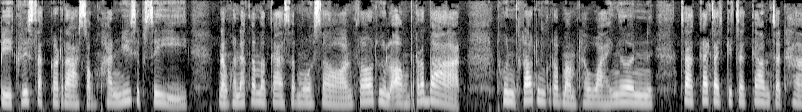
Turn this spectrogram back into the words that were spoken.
ปีคริสต์ศักราช 2024 นำคณะกรรมการสโมสรเฝ้าทูลอองพระบาท ทุนเกล้าทุนกระหม่อมถวายเงิน จากการจัดกิจกรรมจัดหา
